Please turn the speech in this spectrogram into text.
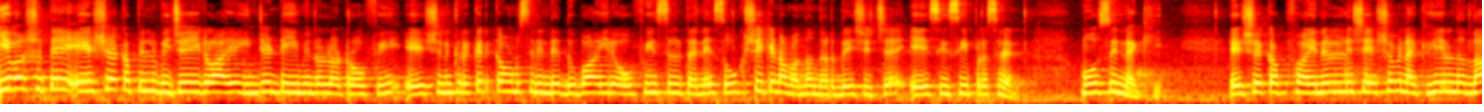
ഈ വർഷത്തെ ഏഷ്യ കപ്പിൽ വിജയികളായ ഇന്ത്യൻ ടീമിനുള്ള ട്രോഫി ഏഷ്യൻ ക്രിക്കറ്റ് കൗൺസിലിന്റെ ദുബായിലെ ഓഫീസിൽ തന്നെ സൂക്ഷിക്കണമെന്ന് നിർദ്ദേശിച്ച് A C C president Mohsin Naqvi Asia Cup ഫൈനലിന് ശേഷം നഖ്വിയിൽ നിന്ന്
